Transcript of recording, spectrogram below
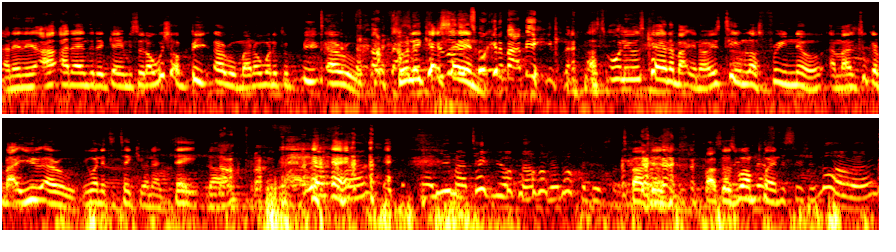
And then he, at at the end of the game, he said, I wish I beat Errol, man. I wanted to beat Errol. That's all he kept He's only saying. talking about me. That's all he was caring about, you know. His team lost 3 0, and man was talking about you, Errol. He wanted to take you on a date, dog. man. Yeah, you man, take me off, man. I've had enough of this. Bruv, there's, bruv, there's one point. Decision. No, man.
